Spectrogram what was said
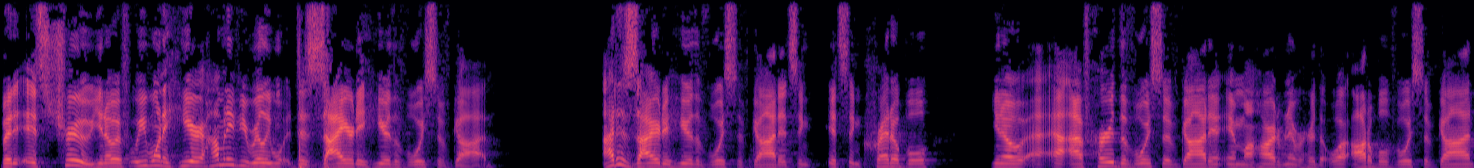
but it's true. You know, if we want to hear, how many of you really desire to hear the voice of God? I desire to hear the voice of God. It's, it's incredible you know, I, have heard the voice of God in, my heart. I've never heard the audible voice of God.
